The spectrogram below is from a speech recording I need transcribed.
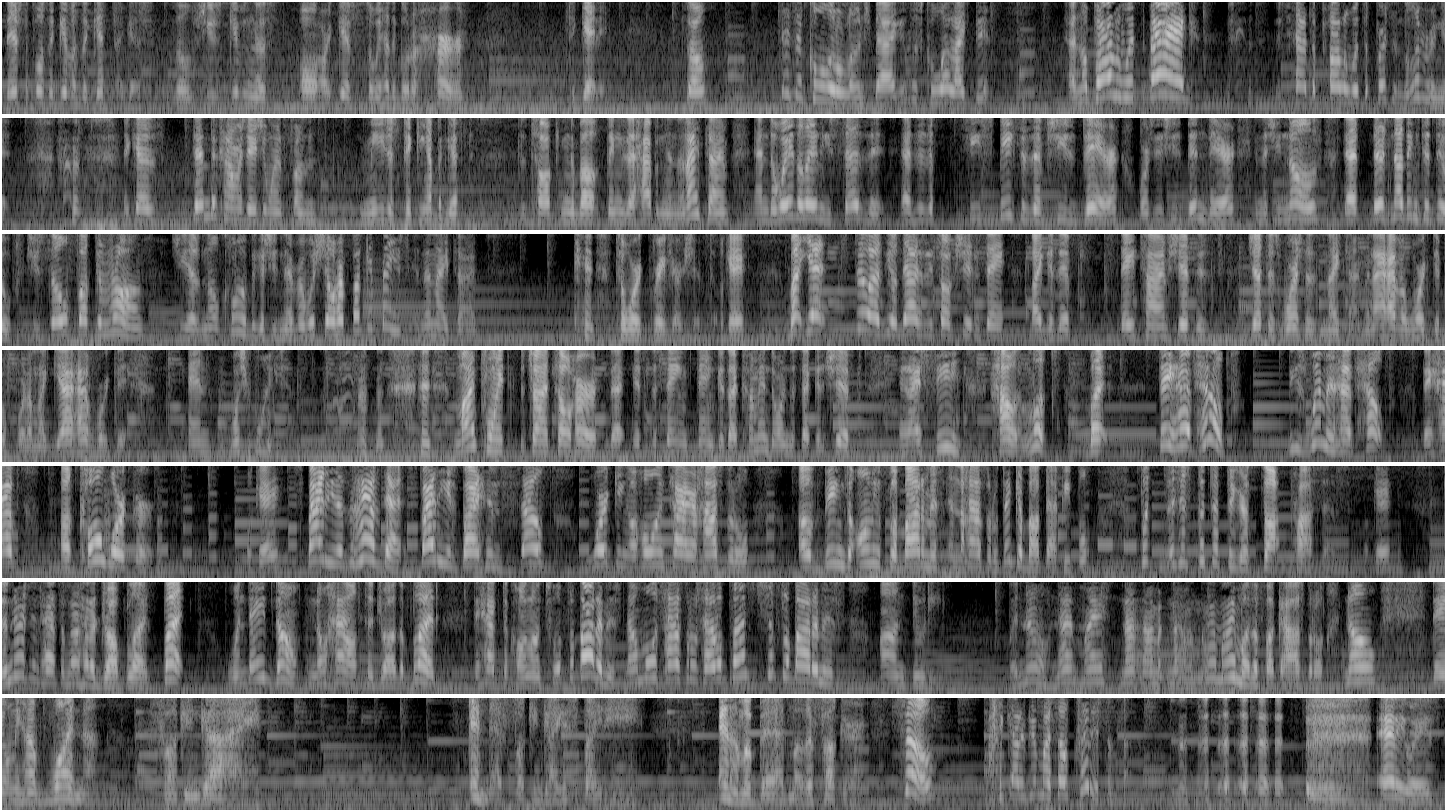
they're supposed to give us a gift, I guess. So she was giving us all our gifts, so we had to go to her to get it. So it's a cool little lunch bag. It was cool. I liked it. Had no problem with the bag. Just had the problem with the person delivering it. because then the conversation went from me just picking up a gift to talking about things that happen in the nighttime. And the way the lady says it, as if she speaks as if she's there or she's been there and that she knows that there's nothing to do. She's so fucking wrong. She has no clue because she never would show her fucking face in the nighttime to work graveyard shift, okay? But yet, still has the audacity to talk shit and say, like, as if daytime shift is just as worse as nighttime. And I haven't worked it before. And I'm like, yeah, I have worked it. And what's your point? My point is trying to tell her that it's the same thing because I come in during the second shift and I see how it looks, but they have help. These women have help. They have a co-worker. Okay? Spidey doesn't have that. Spidey is by himself working a whole entire hospital of being the only phlebotomist in the hospital. Think about that, people. Put let's just put that through your thought process. Okay? The nurses have to learn how to draw blood, but when they don't know how to draw the blood, they have to call on to a phlebotomist. Now, most hospitals have a bunch of phlebotomists on duty. But no, not my, not, not, not my, my motherfucking hospital. No, they only have one fucking guy. And that fucking guy is Spidey. And I'm a bad motherfucker. So, I gotta give myself credit sometimes. Anyways,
